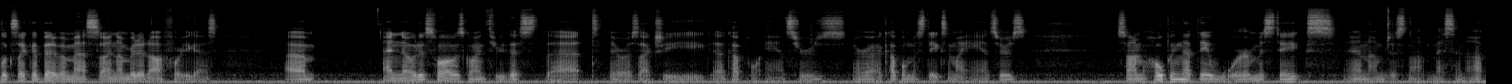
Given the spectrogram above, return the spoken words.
looks like a bit of a mess, so I numbered it off for you guys. Um, I noticed while I was going through this that there was actually a couple answers, or a couple mistakes in my answers. So I'm hoping that they were mistakes, and I'm just not messing up.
